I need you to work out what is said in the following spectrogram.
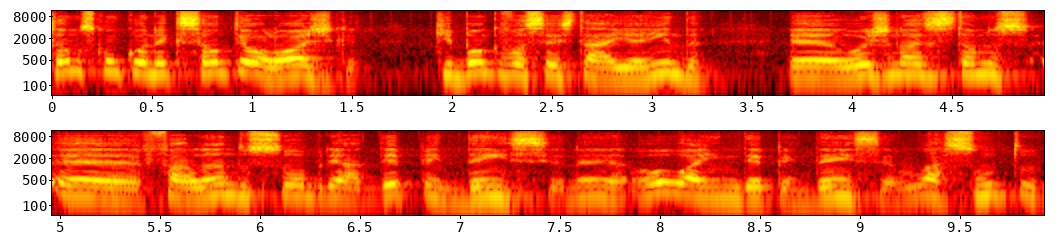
Voltamos com Conexão Teológica. Que bom que você está aí ainda. É, hoje nós estamos é, falando sobre a dependência, né, ou a independência, o assunto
